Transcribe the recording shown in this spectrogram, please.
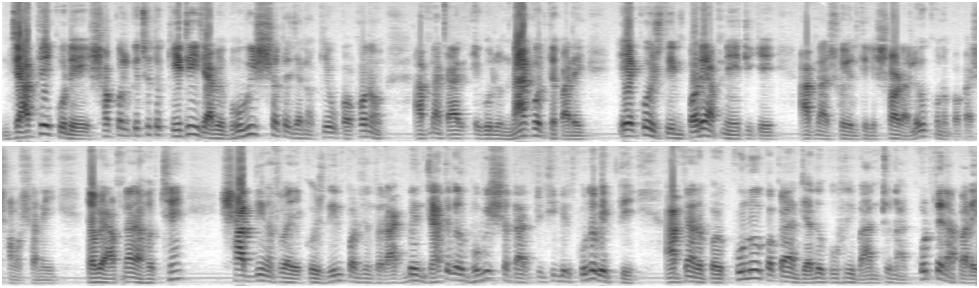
যাতে করে সকল কিছু তো কেটেই যাবে, ভবিষ্যতে যেন কেউ কখনো আপনাকে আর এগুলো না করতে পারে। একুশ দিন পরে আপনি এটিকে আপনার শরীর থেকে সরালেও কোনো প্রকার সমস্যা নেই। তবে আপনারা হচ্ছে সাত দিন অথবা একুশ দিন পর্যন্ত রাখবেন যাতে করে ভবিষ্যতে আর পৃথিবীর কোনো ব্যক্তি আপনার উপর কোনো প্রকার জাদুকুফরি বাঞ্ছনা করতে না পারে।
